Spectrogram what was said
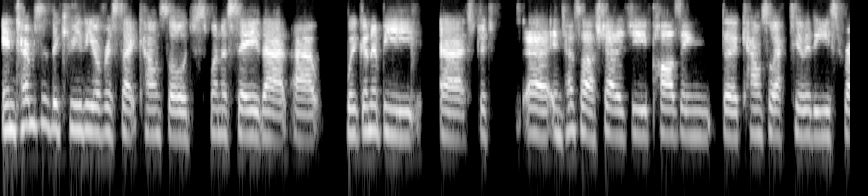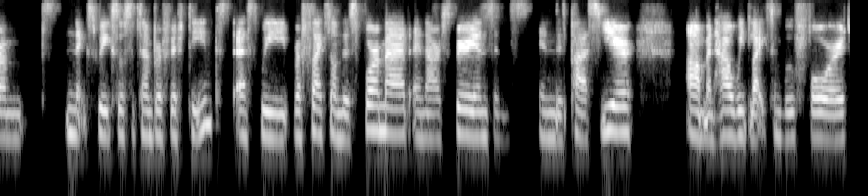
In terms of the Community Oversight Council, just want to say that uh, we're going to be, uh, uh, in terms of our strategy, pausing the council activities from next week, so September 15th, as we reflect on this format and our experience in, in this past year um, and how we'd like to move forward.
